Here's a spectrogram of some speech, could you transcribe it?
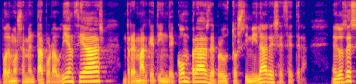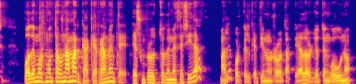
Podemos segmentar por audiencias, remarketing de compras, de productos similares, etc. Entonces, podemos montar una marca que realmente es un producto de necesidad, ¿vale? Porque el que tiene un robot aspirador, yo tengo uno,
